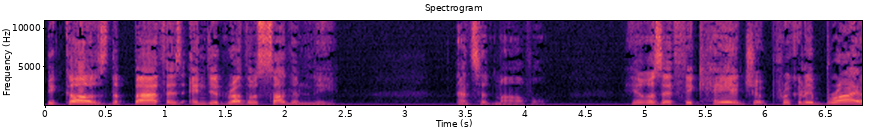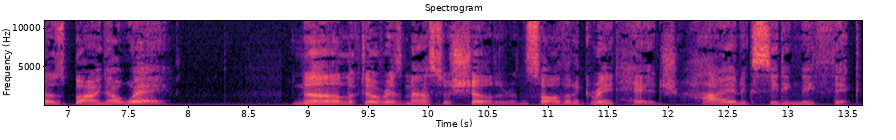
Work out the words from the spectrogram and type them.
Because the path has ended rather suddenly, answered Marvel. Here is a thick hedge of prickly briars barring our way. Nerle looked over his master's shoulder and saw that a great hedge, high and exceedingly thick,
